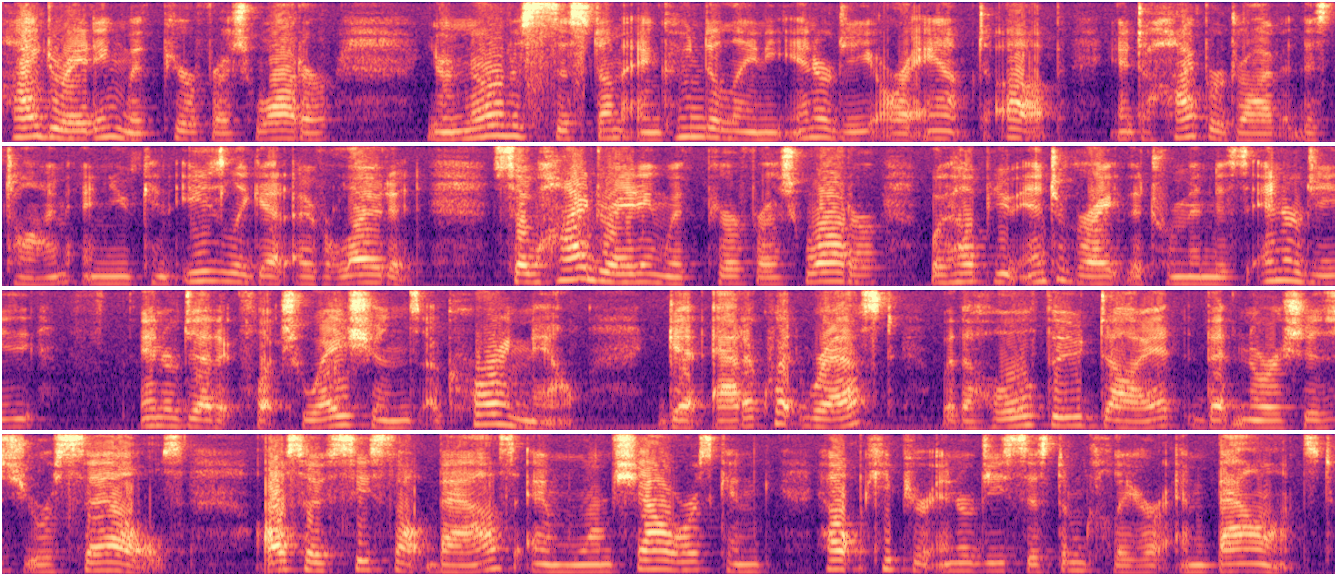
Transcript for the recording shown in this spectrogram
Hydrating with pure fresh water, your nervous system and kundalini energy are amped up into hyperdrive at this time and you can easily get overloaded. So hydrating with pure fresh water will help you integrate the tremendous energy energetic fluctuations occurring now. Get adequate rest with a whole food diet that nourishes your cells. Also, sea salt baths and warm showers can help keep your energy system clear and balanced.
